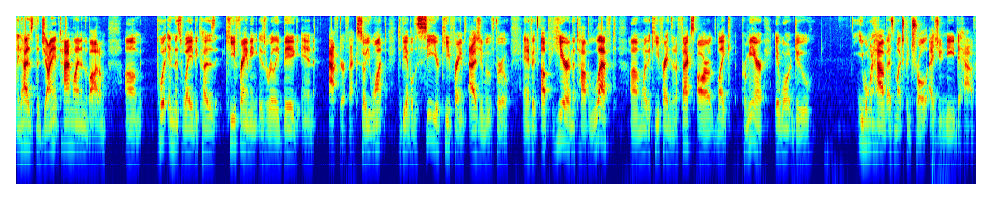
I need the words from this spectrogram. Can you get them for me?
It has the giant timeline in the bottom, um, put in this way because keyframing is really big in after Effects. So you want to be able to see your keyframes as you move through. And if it's up here in the top left, um, where the keyframes and effects are like Premiere, it won't do you won't have as much control as you need to have.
